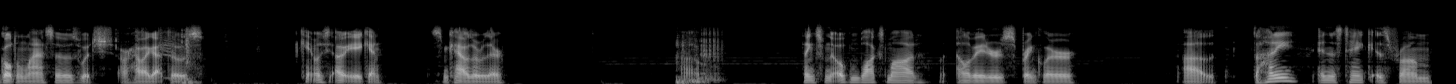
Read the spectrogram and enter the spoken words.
golden lassos, which are how I got those. Can't really see. Oh, yeah, you can. Some cows over there. uh, things from the Open Blocks mod, elevators, sprinkler. Uh, the honey in this tank is from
